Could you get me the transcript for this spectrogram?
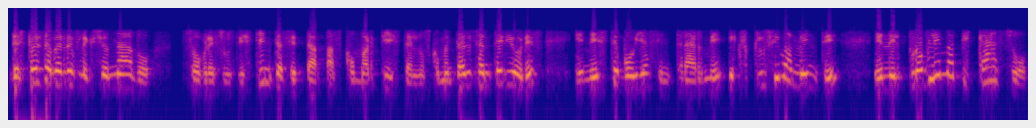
Después de haber reflexionado sobre sus distintas etapas como artista en los comentarios anteriores, en este voy a centrarme exclusivamente en el problema Picasso,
